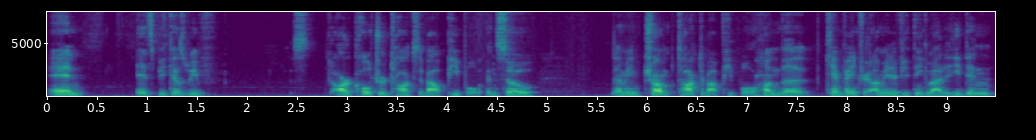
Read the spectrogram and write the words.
and it's because we've our culture talks about people, and so I mean, Trump talked about people on the campaign trail. I mean, if you think about it, he didn't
